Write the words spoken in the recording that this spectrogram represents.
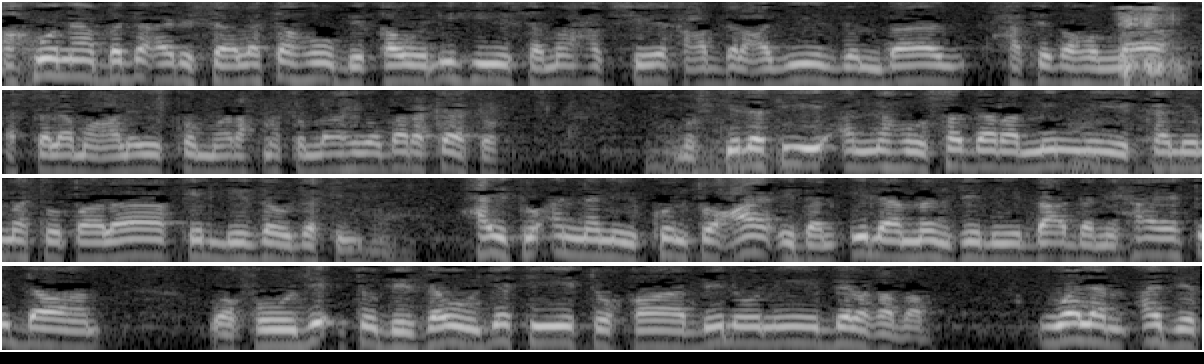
أخونا بدأ رسالته بقوله سماحة الشيخ عبد العزيز بن باز حفظه الله. السلام عليكم ورحمة الله وبركاته. مشكلتي أنه صدر مني كلمة طلاق لزوجتي حيث أنني كنت عائدا إلى منزلي بعد نهاية الدوام. وفوجئت بزوجتي تقابلني بالغضب ولم أجد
